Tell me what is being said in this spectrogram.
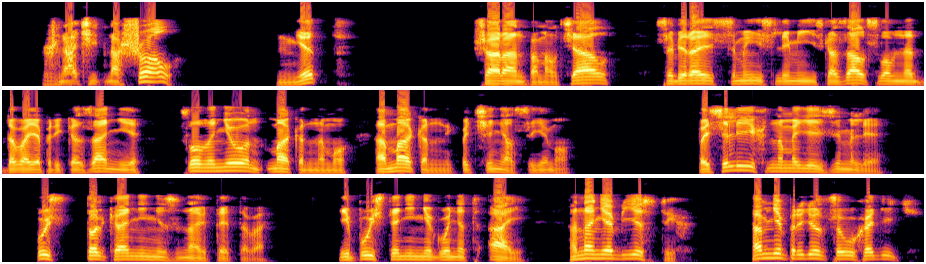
— Значит, нашел? — Нет. Шаран помолчал, собираясь с мыслями, и сказал, словно отдавая приказание, словно не он Маканному, а Маканный подчинялся ему. «Посели их на моей земле. Пусть только они не знают этого. И пусть они не гонят Ай, она не объест их, а мне придется уходить.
